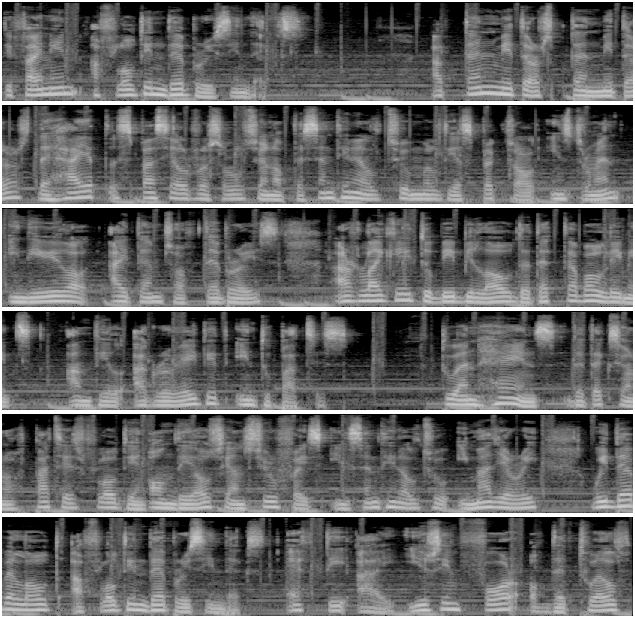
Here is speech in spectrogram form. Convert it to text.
Defining a floating debris index. At 10 meters 10 meters, the highest spatial resolution of the Sentinel-2 multispectral instrument, individual items of debris are likely to be below detectable limits until aggregated into patches. To enhance detection of patches floating on the ocean surface in Sentinel-2 imagery, we developed a floating debris index FDI using 4 of the 12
